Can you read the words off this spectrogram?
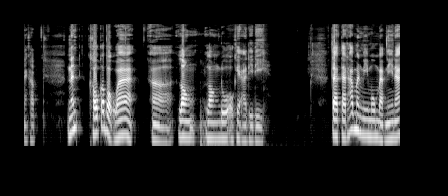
นะครับ นั้นเขาก็บอกว่าอลองลองดู OKR ดีๆ แต่แต่ถ้ามันมีมุมแบบนี้นะ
